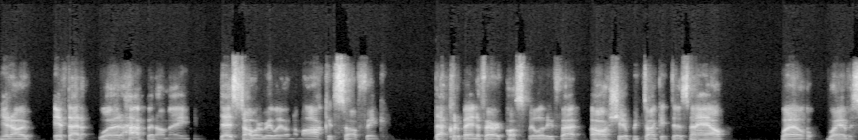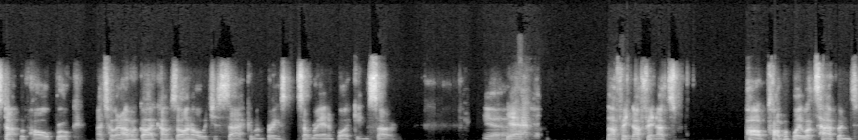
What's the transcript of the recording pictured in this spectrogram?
you know, if that were to happen, I mean, there's no one really on the market, so I think that could have been a very possibility. Of that, oh shit, if we don't get this now, well, we have a stop with Holbrook until another guy comes on, or we just sack him and bring some random bloke in. So yeah. yeah, I think I think that's probably what's happened.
